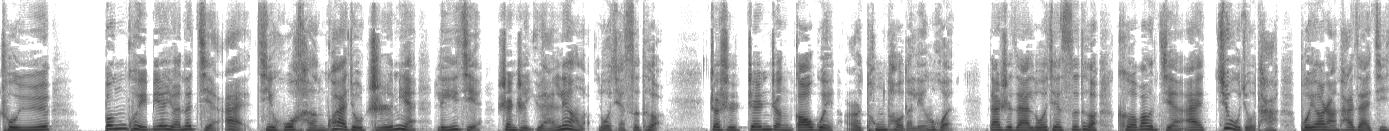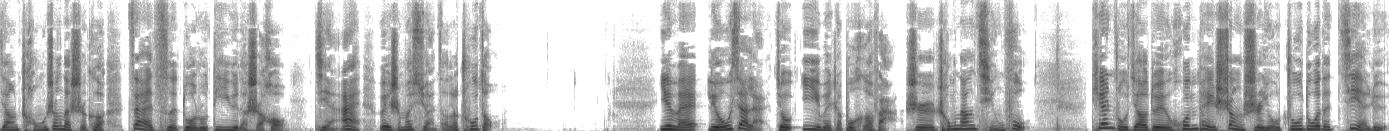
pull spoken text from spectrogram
处于崩溃边缘的简爱几乎很快就直面、理解，甚至原谅了罗切斯特。这是真正高贵而通透的灵魂。但是在罗切斯特渴望简爱救救他，不要让他在即将重生的时刻再次堕入地狱的时候，简爱为什么选择了出走？因为留下来就意味着不合法，是充当情妇。天主教对婚配盛世有诸多的戒律，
